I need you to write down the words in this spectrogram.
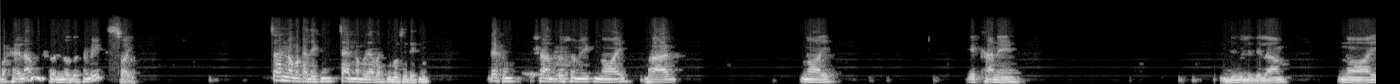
বসাইলাম শূন্য দশমিক ছয়। চার নম্বরটা দেখুন, চার নম্বরে আবার কি বলছে দেখুন। দেখুন, সাত দশমিক নয় ভাগ নয়, এখানে দিলাম নয়।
